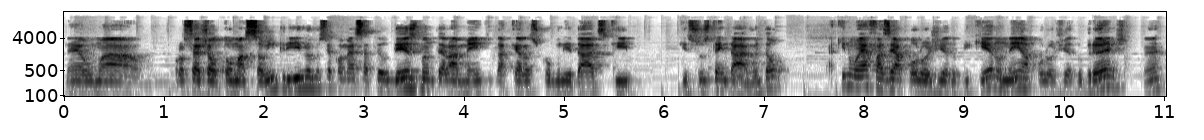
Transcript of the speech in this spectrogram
né, uma, um processo de automação incrível, você começa a ter o desmantelamento daquelas comunidades que, que sustentavam. Então, aqui não é fazer apologia do pequeno, nem apologia do grande, né?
